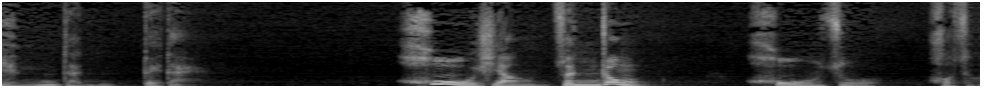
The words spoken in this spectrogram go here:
平等对待，互相尊重，互助合作。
